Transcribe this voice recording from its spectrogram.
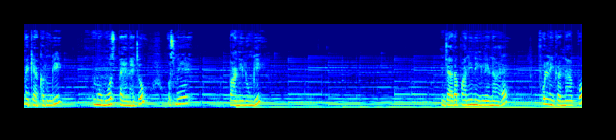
मैं क्या करूँगी? मोमोज पैन है जो, उसमें पानी लूँगी। ज़्यादा पानी नहीं लेना है। फुल नहीं करना है आपको,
